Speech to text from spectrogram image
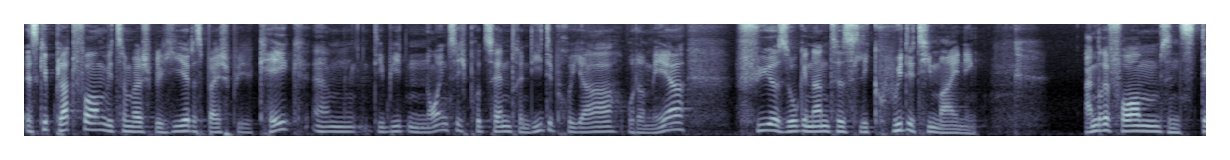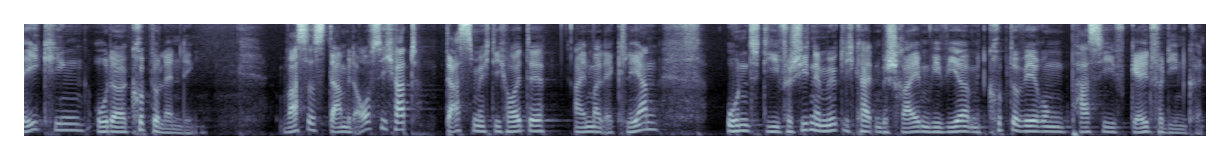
Es gibt Plattformen wie zum Beispiel hier das Beispiel Cake, ähm, die bieten 90% Rendite pro Jahr oder mehr für sogenanntes Liquidity Mining. Andere Formen sind Staking oder Cryptolending. Was es damit auf sich hat, das möchte ich heute einmal erklären und die verschiedenen Möglichkeiten beschreiben, wie wir mit Kryptowährungen passiv Geld verdienen können.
